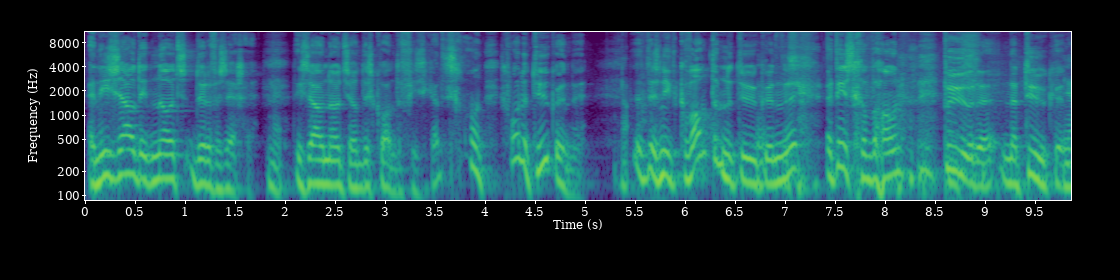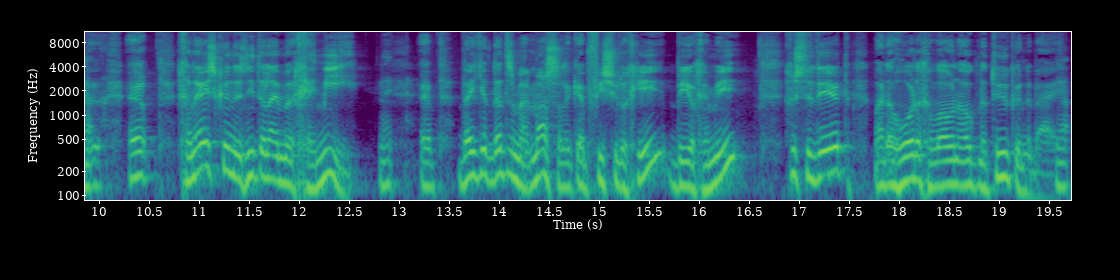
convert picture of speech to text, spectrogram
En die zou dit nooit durven zeggen. Nee. Die zou nooit zeggen, dit is kwantumfysica. Het is gewoon, het is gewoon natuurkunde. Ja. Het is niet kwantumnatuurkunde, het is gewoon pure natuurkunde. Geneeskunde is niet alleen maar chemie. Nee. Eh, Weet je, dat is mijn mazzel. Ik heb fysiologie, biochemie gestudeerd, maar daar hoorde gewoon ook natuurkunde bij. Ja.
